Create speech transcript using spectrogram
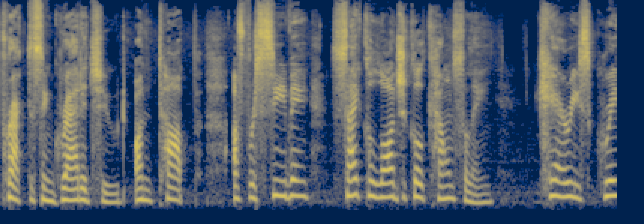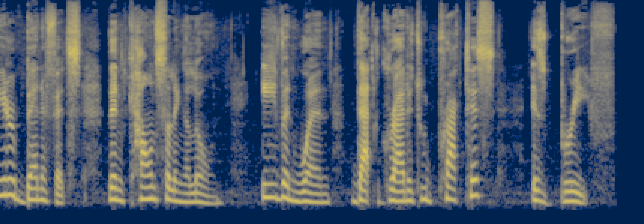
Practicing gratitude on top of receiving psychological counseling carries greater benefits than counseling alone, even when that gratitude practice is brief.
